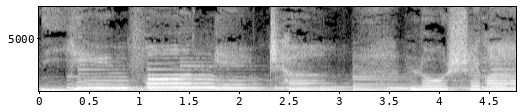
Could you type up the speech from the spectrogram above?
你迎风吟唱露水光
